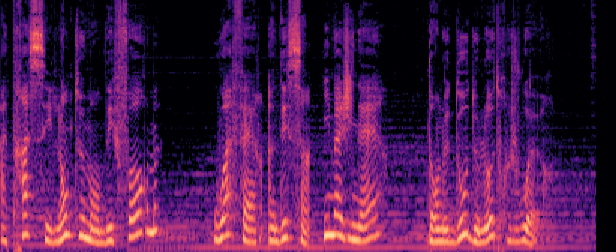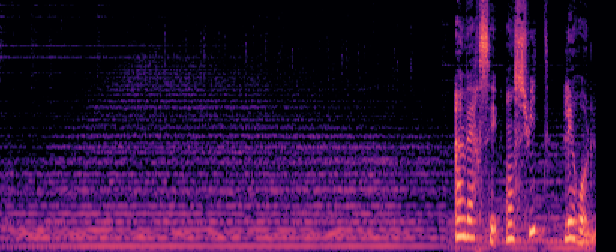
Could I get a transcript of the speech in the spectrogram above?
à tracer lentement des formes ou à faire un dessin imaginaire dans le dos de l'autre joueur. Inversez ensuite les rôles.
